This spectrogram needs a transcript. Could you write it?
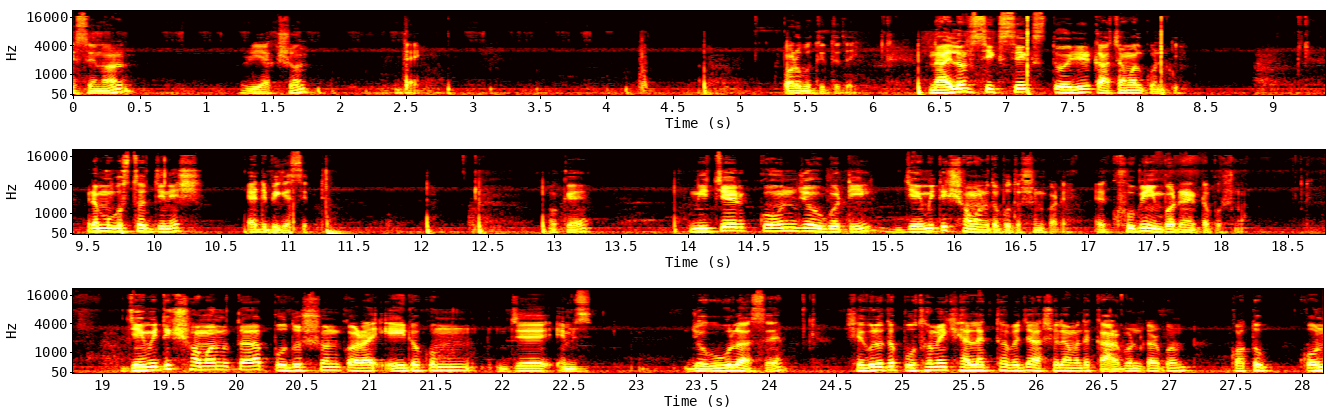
এসএন ওয়ান রিয়াকশন দেয়। পরবর্তীতে যাই নাইলন সিক্স সিক্স তৈরির কাঁচামাল কোনটি? এটা মুখস্থর জিনিস, অ্যাডিপিক অ্যাসিড। ওকে নিচের কোন যৌগটি জ্যামিতিক সমানতা প্রদর্শন করে? এ খুবই ইম্পর্ট্যান্ট একটা প্রশ্ন। জ্যামিতিক সমানতা প্রদর্শন করা এই রকম যে যৌগগুলো আছে, সেগুলো তো প্রথমেই খেয়াল রাখতে হবে যে আসলে আমাদের কার্বন কার্বন কত, কোন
